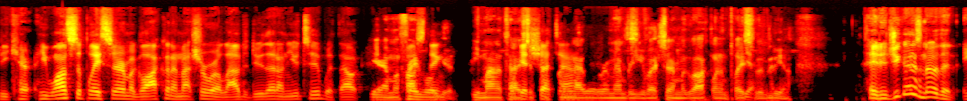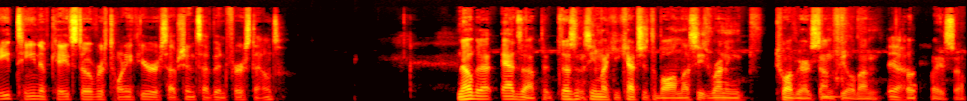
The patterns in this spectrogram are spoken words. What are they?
be careful. He wants to play Sarah McLachlan. I'm not sure we're allowed to do that on YouTube without Yeah, I'm afraid we'll get demonetized. get shut down. I will remember you by Sarah McLachlan in place Yeah. of a video. Hey, did you guys know that 18 of Cade Stover's 23 receptions have been first downs? No, but that adds up. It doesn't seem like he catches the ball unless he's running 12 yards mm. downfield on Yeah. both plays. So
